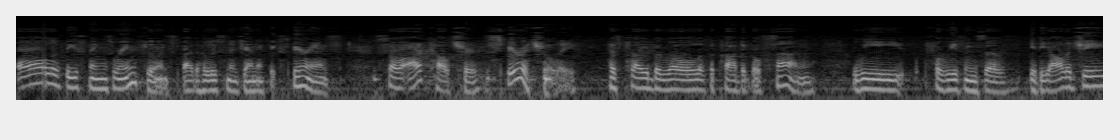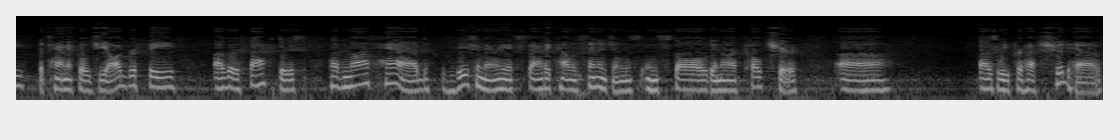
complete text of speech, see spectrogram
All of these things were influenced by the hallucinogenic experience. So our culture, spiritually, has played the role of the prodigal son we, for reasons of ideology, botanical geography, other factors, have not had visionary ecstatic hallucinogens installed in our culture uh, as we perhaps should have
